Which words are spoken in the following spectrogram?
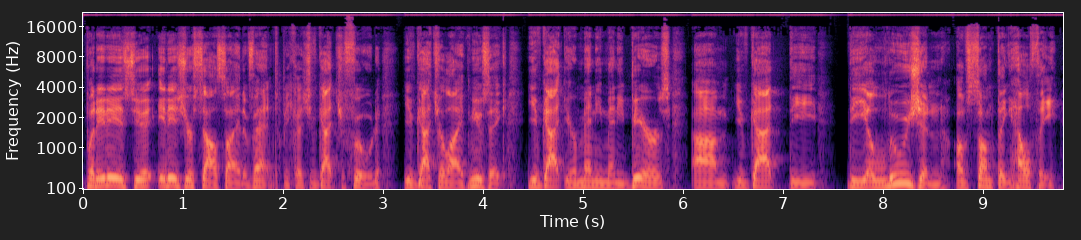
But it is it is your Southside event because you've got your food, you've got your live music, you've got your many many beers, um, you've got the the illusion of something healthy,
